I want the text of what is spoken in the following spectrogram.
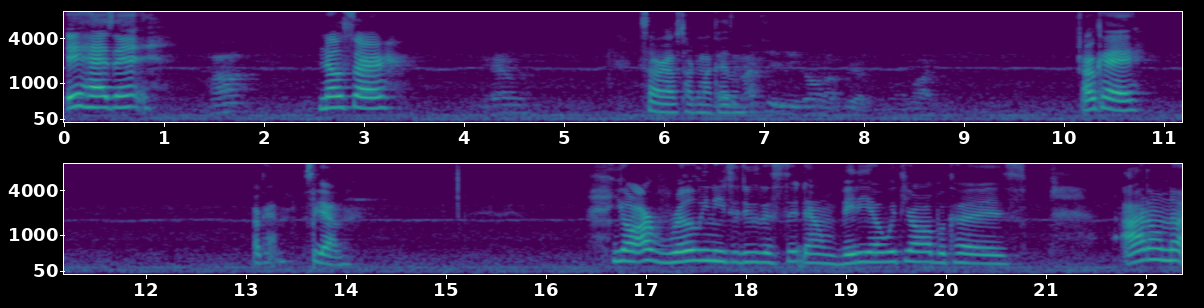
It hasn't. No, sir. Sorry, I was talking to my cousin. Okay. Okay, so yeah. Y'all, I really need to do this sit down video with y'all because I don't know.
